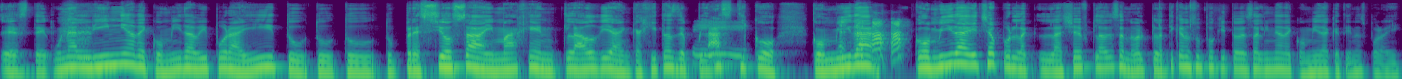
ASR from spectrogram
Este, una línea de comida vi por ahí, tu, tu, tu, tu preciosa imagen, Claudia, en cajitas de Sí. plástico, comida, comida hecha por la, la chef Claudia Sandoval. Platícanos un poquito de esa línea de comida que tienes por ahí.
